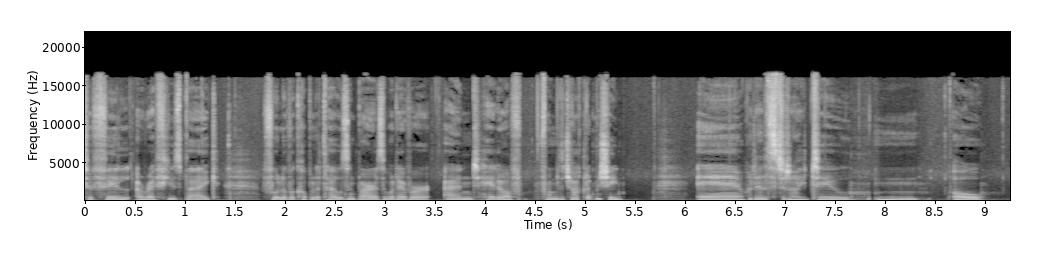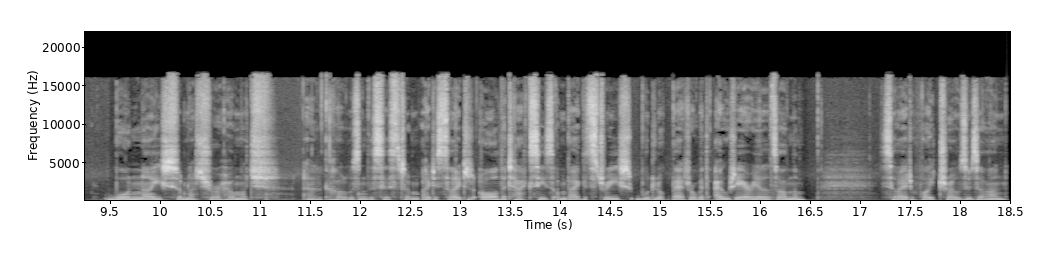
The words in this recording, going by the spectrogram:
to fill a refuse bag full of a couple of thousand bars or whatever and head off from the chocolate machine. Uh, what else did I do? Mm, oh one night, I'm not sure how much alcohol was in the system, I decided all the taxis on Baggot Street would look better without aerials on them. So I had white trousers on.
